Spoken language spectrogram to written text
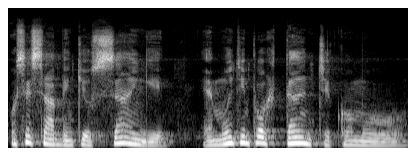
Vocês sabem que o sangue é muito importante como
